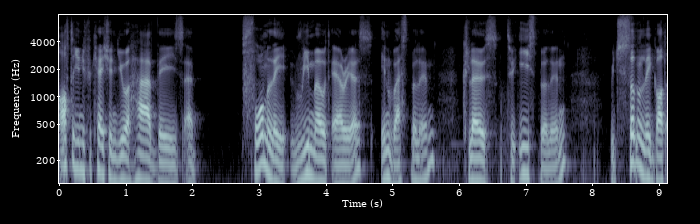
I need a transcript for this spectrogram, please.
after unification, you had these uh, formerly remote areas in West Berlin, close to East Berlin, which suddenly got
